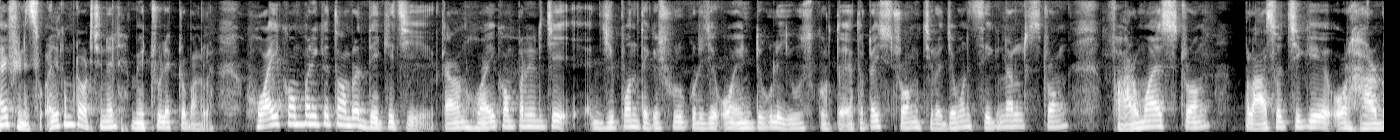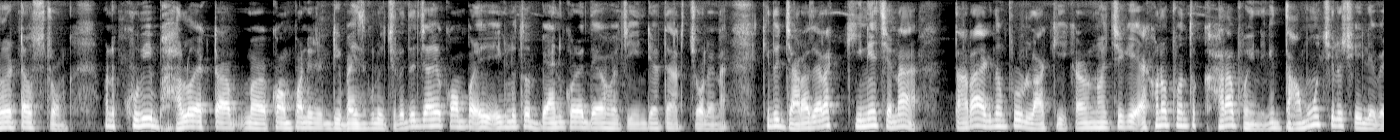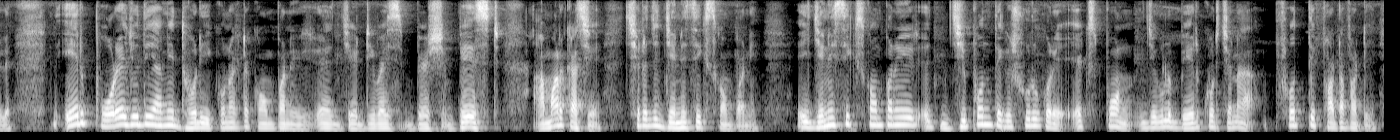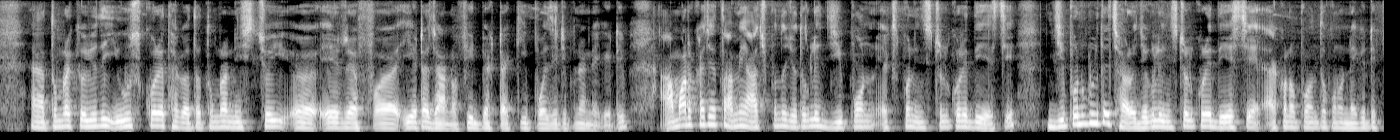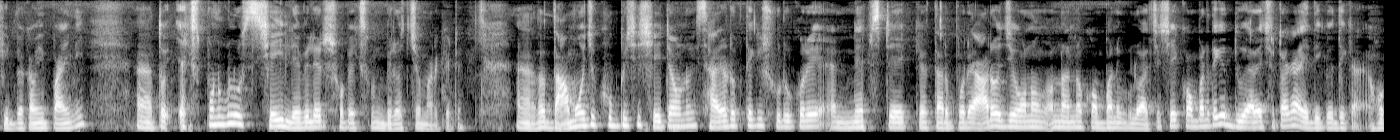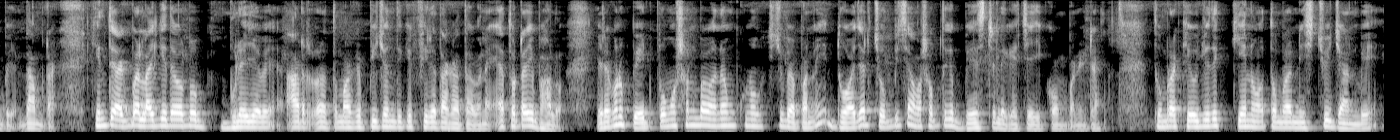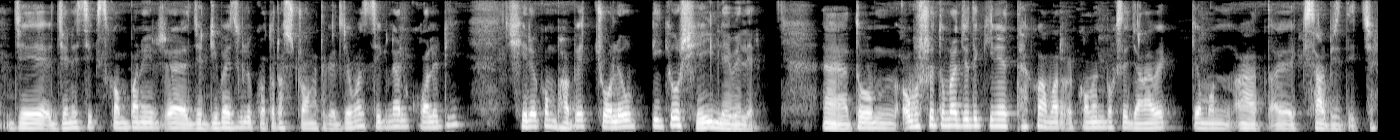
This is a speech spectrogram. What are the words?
Hi friends welcome to our channel metro electro Bangla why কোম্পানিকে তো আমরা দেখেছি, কারণ হোয়াই কোম্পানির যে জিপন থেকে শুরু করে যে ওএনটিগুলো ইউজ করতো, এতটাই স্ট্রং ছিল। যেমন signal strong firmware strong plus হচ্ছে গিয়ে ওর হার্ডওয়্যারটাও স্ট্রং মানে খুবই ভালো একটা কোম্পানির ডিভাইসগুলো ছিল। তো যাই হোক কোম্পানি এগুলো তো ব্যান করে দেওয়া হয়েছে ইন্ডিয়াতে আর চলে না। কিন্তু যারা যারা কিনেছে না তারা একদম পুরো লাকি কারণ হচ্ছে কি এখনও পর্যন্ত খারাপ হয়নি, কিন্তু দামও ছিল সেই লেভেলে এরপরে যদি আমি ধরি কোনো একটা কোম্পানির যে ডিভাইস বেশ বেস্ট আমার কাছে, সেটা হচ্ছে জেনেসিক্স কোম্পানি এই জেনেসিক্স কোম্পানির জিপন থেকে শুরু করে এক্সপন যেগুলো বের করছে না, সত্যি ফাটাফাটি। তোমরা কেউ যদি ইউজ করে থাকো, তো তোমরা নিশ্চয়ই এর ইয়েটা জানো ফিডব্যাকটা কি পজিটিভ না নেগেটিভ আমার কাছে তো আমি আজ পর্যন্ত যতগুলো জিপন এক্সপন ইনস্টল করে দিয়ে এসেছি জিপনগুলোতে ছাড়ো, যেগুলো ইনস্টল করে দিয়ে এসছে এখনও পর্যন্ত কোনো নেগেটিভ ফিডব্যাক আমি পাইনি। তো এক্সপনগুলো সেই লেভেলের সব এক্সপন বেরোচ্ছে মার্কেটে তো দামও যে খুব বেশি সেইটাও নয়। সাইরোটক থেকে শুরু করে নেপস্টেক তারপরে আরও যে অন্য অন্যান্য কোম্পানিগুলো আছে, সেই কোম্পানি থেকে দু আড়াইশো টাকা এদিক ওদিক হবে দামটা। কিন্তু একবার লাগিয়ে দেওয়ার পর ভুলে যাবে, আর তোমাকে পিছন দিকে ফিরে তাকাতে হবে না। এতটাই ভালো। এটা কোনো পেড প্রমোশন বা এরকম কোনো কিছু ব্যাপার নেই। দু হাজার চব্বিশে আমার সব থেকে বেস্ট লেগেছে এই কোম্পানিটা তোমরা কেউ যদি কেনো, তোমরা নিশ্চয়ই জানবে যে জেনেসিক্স কোম্পানির যে ডিভাইসগুলো কতটা স্ট্রং থাকে। যেমন সিগন্যাল কোয়ালিটি সেরকমভাবে চলেও, টিকেও সেই লেভেলের হ্যাঁ তো অবশ্যই তোমরা যদি কিনে থাকো, আমার কমেন্ট বক্সে জানাবে কেমন সার্ভিস দিচ্ছে।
